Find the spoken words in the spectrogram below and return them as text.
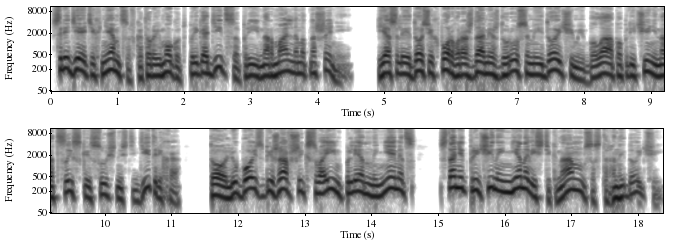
среди этих немцев, которые могут пригодиться при нормальном отношении? Если до сих пор вражда между русами и дойчами была по причине нацистской сущности Дитриха, то любой сбежавший к своим пленный немец станет причиной ненависти к нам со стороны дойчей.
